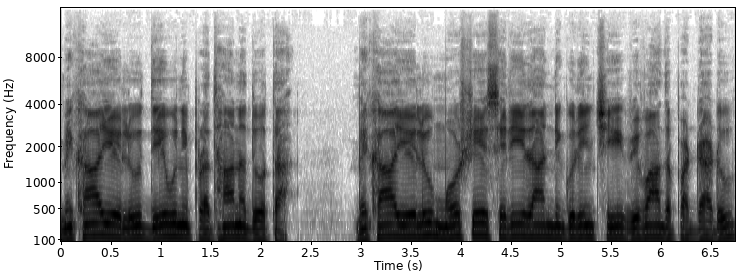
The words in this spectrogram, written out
మిఖాయేలు దేవుని ప్రధాన దూత. మిఖాయేలు మోషే శరీరాన్ని గురించి వివాదపడ్డాడు.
